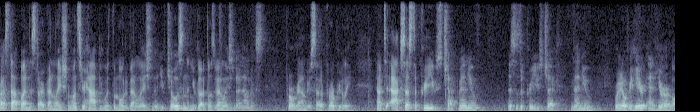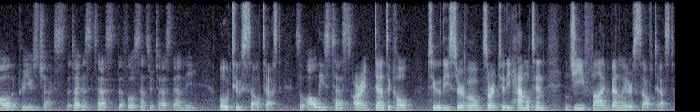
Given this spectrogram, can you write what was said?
press that button to start ventilation. Once you're happy with the mode of ventilation that you've chosen and you've got those ventilation dynamics programmed or set appropriately. Now to access the pre-use check menu, this is the pre-use check menu right over here and here are all the pre-use checks. The tightness test, the flow sensor test, and the O2 cell test. So all these tests are identical to the servo, sorry, to the Hamilton G5 ventilator self-test.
